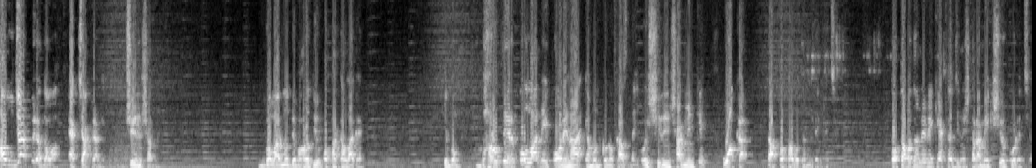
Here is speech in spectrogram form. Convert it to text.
সব উজাড় করে দেওয়া এক চাকরানি শিরিন শারমিন গলার মধ্যে ভারতীয় পতাকা লাগায় এবং ভারতের কল্যাণে করে না এমন কোনো কাজ নাই। ওই শিরিন শারমিনকে ওয়াকার, তার তত্ত্বাবধানে রেখেছে। তত্ত্বাবধানে রেখে একটা জিনিস তারা মেকশিওর করেছে,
